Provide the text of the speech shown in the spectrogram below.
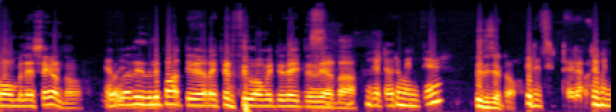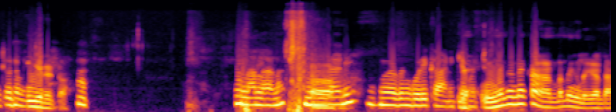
കോമ്പിനേഷൻ കണ്ടോ? നല്ല രീതിയിൽ പാർട്ടി വെയർ ആയിട്ട് എടുത്ത് പോകാൻ പറ്റിയ ഐറ്റം ചേട്ടാ കേട്ടോ ഒരു മിനിറ്റ്. തിരിച്ചിട്ടോ? തിരിച്ചിട്ടോ ഒരു മിനിറ്റ് ഒരു മിനിറ്റ്. കേട്ടോ നല്ലതാണ്. മുന്താണി ഇതും കൂടി കാണിക്കാൻ പറ്റും. ഇങ്ങനെ തന്നെ കാണണം നിങ്ങൾ കേട്ടാ.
